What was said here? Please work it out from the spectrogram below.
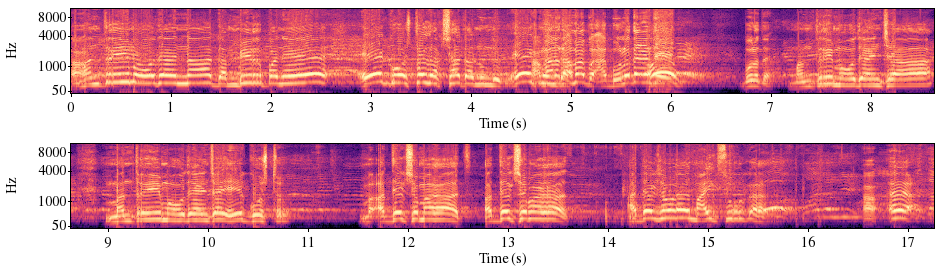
मंत्री महोदयांना गंभीरपणे एक गोष्ट लक्षात आणून देतो. एक आम्हाला मिनिट. थांबा बोलत आहे ना ते? बोलत आहे. मंत्री महोदयांच्या मंत्री महोदयांच्या एक गोष्ट. म- अध्यक्ष महाराज अध्यक्ष महाराज अध्यक्ष महाराज माईक सुरू करा. हा. ए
